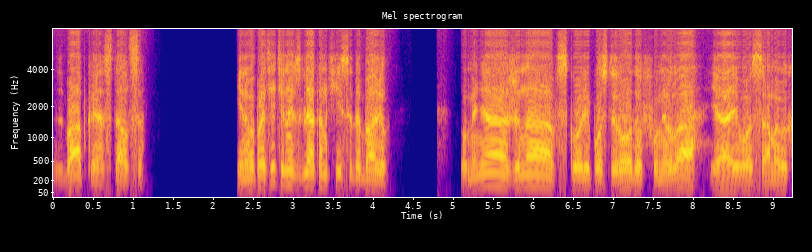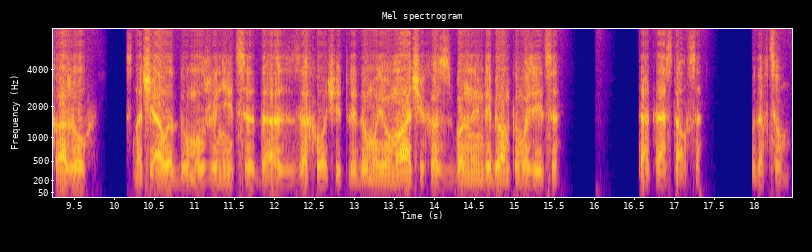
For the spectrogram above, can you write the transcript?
С бабкой остался. И на вопросительный взгляд Анфисы добавил. У меня жена вскоре после родов умерла, я его сам и выхаживал. Сначала думал жениться, да захочет ли, думаю, мачеха с больным ребенком возиться. Так и остался вдовцом.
